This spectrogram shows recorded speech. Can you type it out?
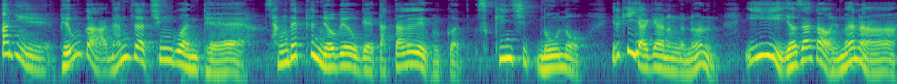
아니, 배우가 남자친구한테 상대편 여배우에게 딱딱하게 굴 것, 스킨십 노노, 이렇게 이야기하는 거는 이 여자가 얼마나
